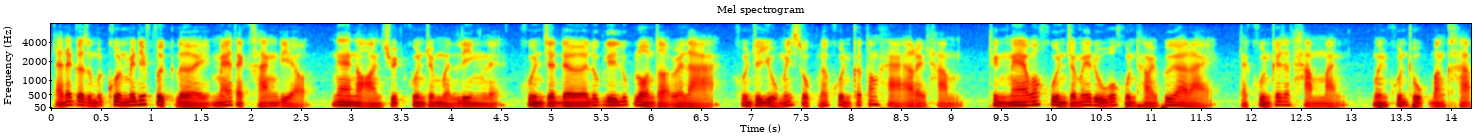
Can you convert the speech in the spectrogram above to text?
แต่ถ้าเกิดสมมติคุณไม่ได้ฝึกเลย แม้แต่ครั้งเดียว แน่นอนชีวิตคุณจะเหมือนลิงเลย คุณจะเดินลุกลี้ลุกลนตลอดเวลา คุณจะอยู่ไม่สุขแล้วคุณก็ต้องหาอะไรทำถึงแม้ว่าคุณจะไม่รู้ว่าคุณทำไปเพื่ออะไร แต่คุณก็จะทำมัน เหมือนคุณถูกบังคับ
